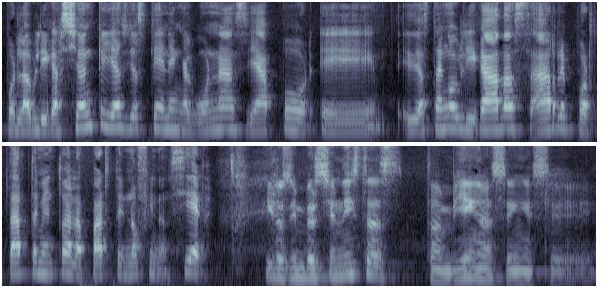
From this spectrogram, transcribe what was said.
por la obligación que ellas, ellos tienen, algunas ya por eh, ya están obligadas a reportar también toda la parte no financiera. Y los inversionistas también hacen ese,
